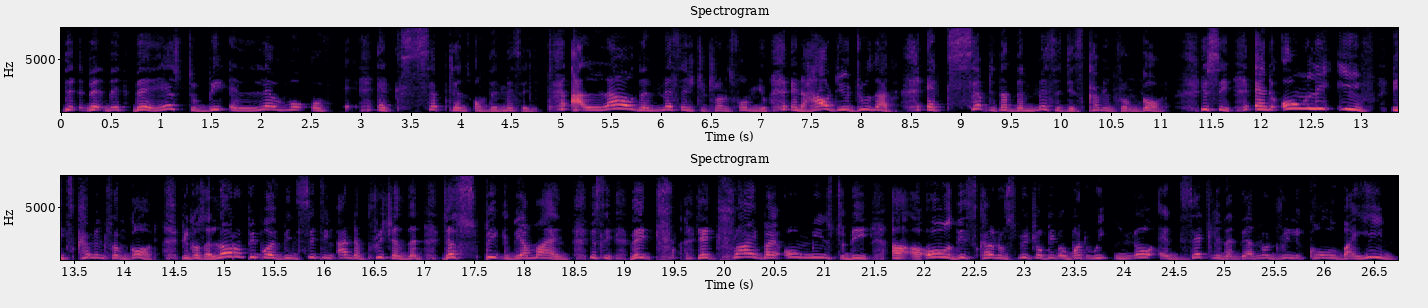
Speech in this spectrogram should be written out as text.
There, has to be a level of acceptance of the message. Allow the message to transform you. And how do you do that? Accept that the message is coming from God. You see, and only if it's coming from God. Because a lot of people have been sitting under preachers that just speak their mind. You see, they, tr- they try by all means to be uh, uh all these kind of spiritual people, but we know exactly that they are not really called by Him.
